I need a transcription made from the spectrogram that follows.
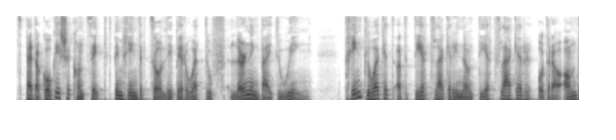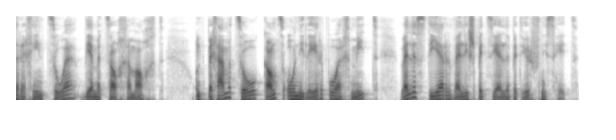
Das pädagogische Konzept beim Kinderzolli beruht auf Learning by Doing. Die Kinder schauen an den Tierpflegerinnen und Tierpfleger oder an anderen Kindern zu, wie man die Sachen macht und bekommen so ganz ohne Lehrbuch mit, welches Tier welche speziellen Bedürfnisse hat.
